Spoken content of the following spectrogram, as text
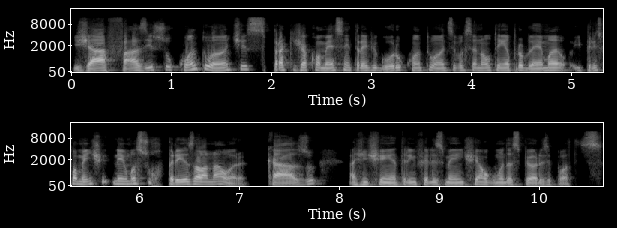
já faz isso o quanto antes para que já comece a entrar em vigor o quanto antes e você não tenha problema e principalmente nenhuma surpresa lá na hora, caso a gente entre, infelizmente, em alguma das piores hipóteses.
